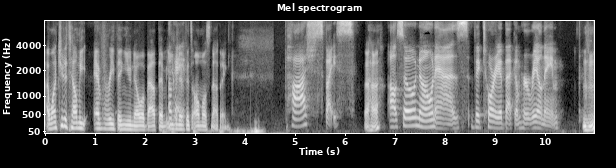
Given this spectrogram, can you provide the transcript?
I want you to tell me everything you know about them, even okay. if it's almost nothing. Posh Spice. Uh-huh. Also known as Victoria Beckham, her real name, mm-hmm.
